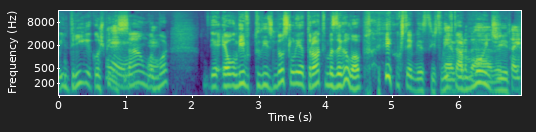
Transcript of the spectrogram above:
intriga, conspiração, é, é. amor. É, é um livro que tu dizes não se lê a trote, mas a galope. Eu gostei mesmo disto. Livro é está verdade. muito giro. Tem,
